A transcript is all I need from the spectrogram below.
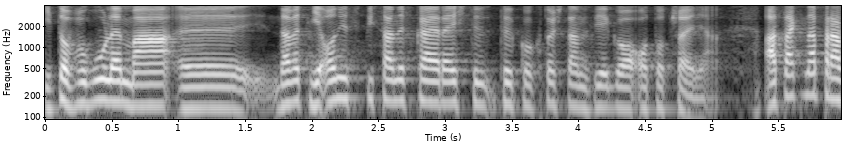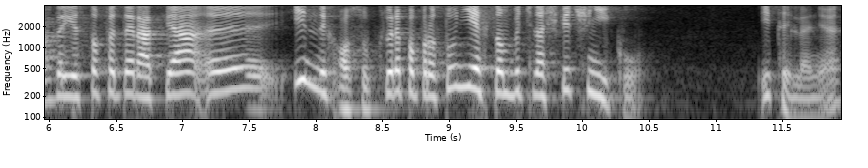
I to w ogóle ma, yy, nawet nie on jest wpisany w KRS, ty, tylko ktoś tam z jego otoczenia. A tak naprawdę jest to federacja yy, innych osób, które po prostu nie chcą być na świeczniku. I tyle, nie?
